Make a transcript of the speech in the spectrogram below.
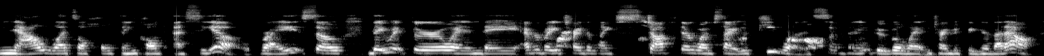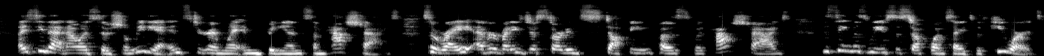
now what's a whole thing called SEO, right? So they went through and they everybody tried to like stuff their website with keywords. So then Google went and tried to figure that out. I see that now with social media. Instagram went and banned some hashtags. So, right, everybody just started stuffing posts with hashtags, the same as we used to stuff websites with keywords.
